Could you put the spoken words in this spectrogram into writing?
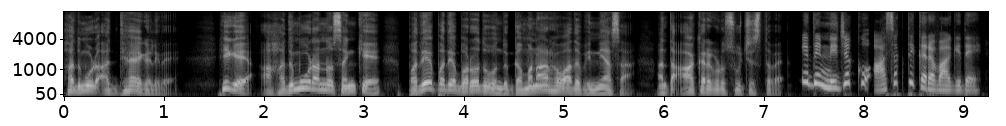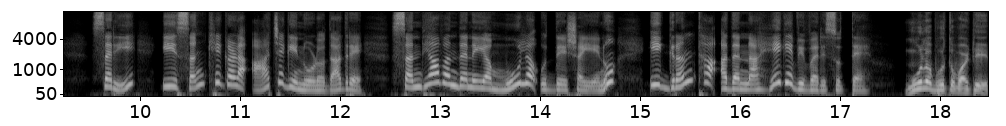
ಹದಿಮೂರು ಅಧ್ಯಾಯಗಳಿವೆ. ಹೀಗೆ ಆ ಹದಿಮೂರು ಅನ್ನೋ ಸಂಖ್ಯೆ ಪದೇ ಪದೇ ಬರೋದು ಒಂದು ಗಮನಾರ್ಹವಾದ ವಿನ್ಯಾಸ ಅಂತ ಆಕರಗಳು ಸೂಚಿಸ್ತವೆ. ಇದು ನಿಜಕ್ಕೂ ಆಸಕ್ತಿಕರವಾಗಿದೆ. ಸರಿ ಈ ಸಂಖ್ಯೆಗಳ ಆಚೆಗೆ ನೋಡೋದಾದ್ರೆ ಸಂಧ್ಯಾವಂದನೆಯ ಮೂಲ ಉದ್ದೇಶ ಏನು? ಈ ಗ್ರಂಥ ಅದನ್ನ ಹೇಗೆ ವಿವರಿಸುತ್ತೆ? ಮೂಲಭೂತವಾಗಿ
